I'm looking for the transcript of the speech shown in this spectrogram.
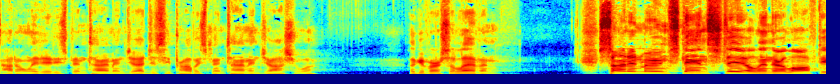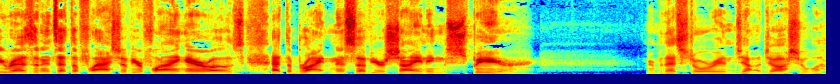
Not only did he spend time in Judges, he probably spent time in Joshua. Look at verse 11. Sun and moon stand still in their lofty residence at the flash of your flying arrows, at the brightness of your shining spear. Remember that story in Joshua?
